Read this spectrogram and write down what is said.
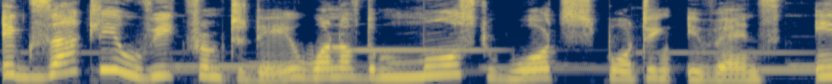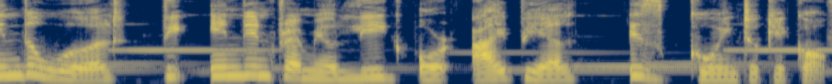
Exactly a week from today, one of the most watched sporting events in the world, the Indian Premier League or IPL, is going to kick off.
